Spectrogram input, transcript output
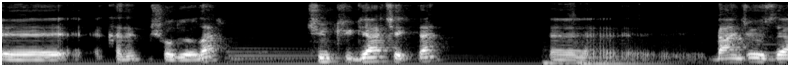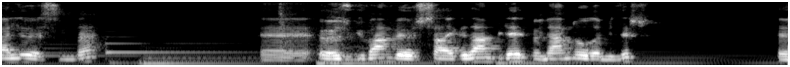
e, kat etmiş oluyorlar. Çünkü gerçekten e, bence öz değerler arasında e, özgüven ve öz saygıdan bile önemli olabilir. E,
